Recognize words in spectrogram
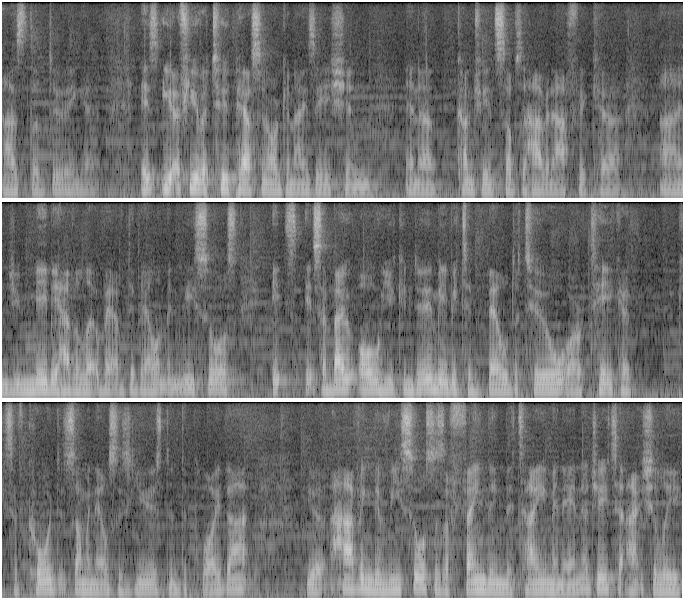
as they're doing it. It's, if you have a two-person organisation in a country in sub-Saharan Africa and you maybe have a little bit of development resource, it's, it's about all you can do, maybe to build a tool or take a piece of code that someone else has used and deploy that you're having the resources or finding the time and energy to actually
